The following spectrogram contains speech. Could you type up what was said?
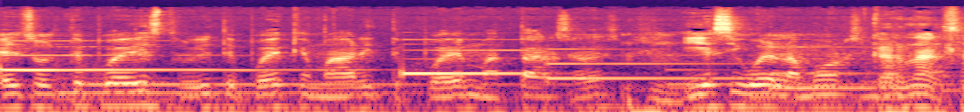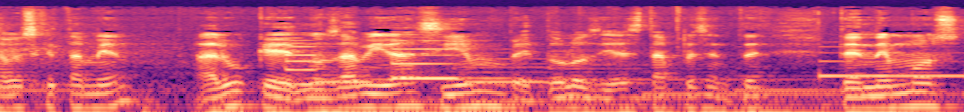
el sol te puede destruir, te puede quemar y te puede matar, ¿sabes? Ujú. Y es igual el amor. ¿sí? Carnal, ¿sabes qué también? Algo que nos da vida siempre, todos los días está presente. Tenemos,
